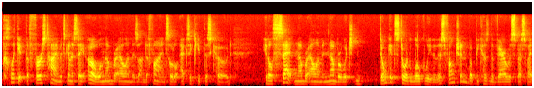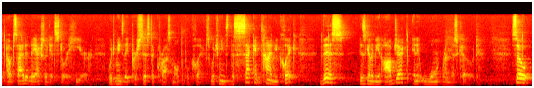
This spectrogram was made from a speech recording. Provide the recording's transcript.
click it the first time, it's going to say, oh, well, number lm is undefined, so it'll execute this code. It'll set number lm and number, which don't get stored locally to this function, but because the var was specified outside it, they actually get stored here, which means they persist across multiple clicks, which means the second time you click, this is going to be an object and it won't run this code. So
